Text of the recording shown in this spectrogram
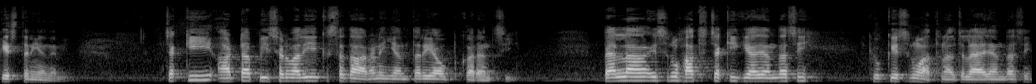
ਕਿਸ ਤਰ੍ਹਾਂ ਦੀਆਂ ਨੇ। ਚੱਕੀ ਆਟਾ ਪੀਸਣ ਵਾਲੀ ਇੱਕ ਸਧਾਰਨ ਯੰਤਰ ਜਾਂ ਉਪਕਰਨ ਸੀ। ਪਹਿਲਾਂ ਇਸ ਨੂੰ ਹੱਥ ਚੱਕੀ ਕਿਹਾ ਜਾਂਦਾ ਸੀ, ਕਿਉਂਕਿ ਇਸ ਨੂੰ ਹੱਥ ਨਾਲ ਚਲਾਇਆ ਜਾਂਦਾ ਸੀ।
